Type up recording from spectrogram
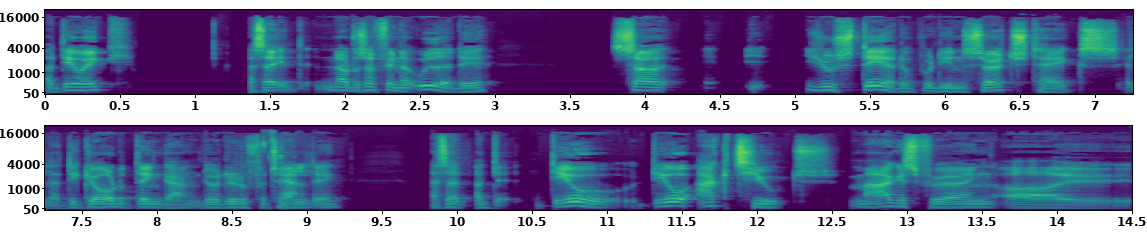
Og det er jo ikke, altså når du så finder ud af det, så justerer du på dine search tags, eller det gjorde du dengang, det var det, du fortalte, ja. ikke? Altså, og det, det, er jo, det er jo aktivt markedsføring og, øh,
